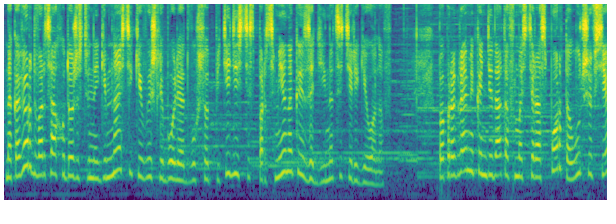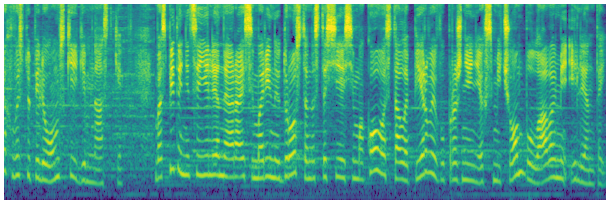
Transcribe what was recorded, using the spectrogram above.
На ковер Дворца художественной гимнастики вышли более 250 спортсменок из 11 регионов. По программе кандидатов в мастера спорта лучше всех выступили омские гимнастки. Воспитанница Елены Арайс и Марины Дрозд Анастасия Симакова стала первой в упражнениях с мячом, булавами и лентой.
